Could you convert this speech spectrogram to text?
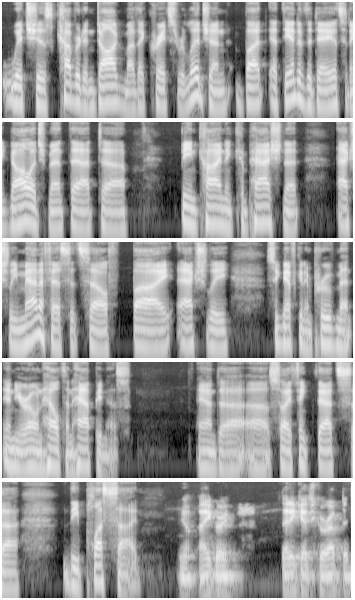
which is covered in dogma that creates religion. But at the end of the day, it's an acknowledgement that uh, being kind and compassionate actually manifests itself by actually significant improvement in your own health and happiness. And uh, uh, so I think that's uh, the plus side. Yeah, I agree. That it gets corrupted.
